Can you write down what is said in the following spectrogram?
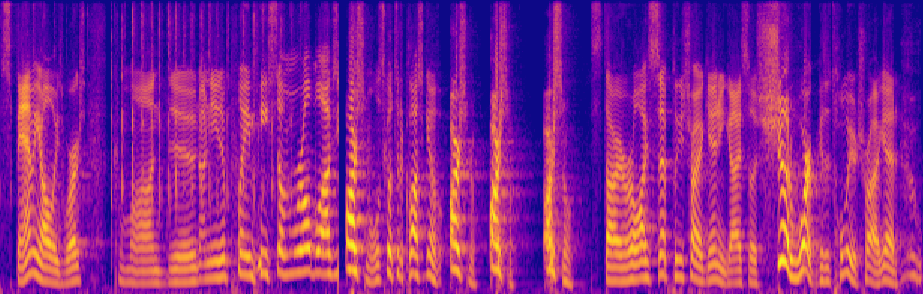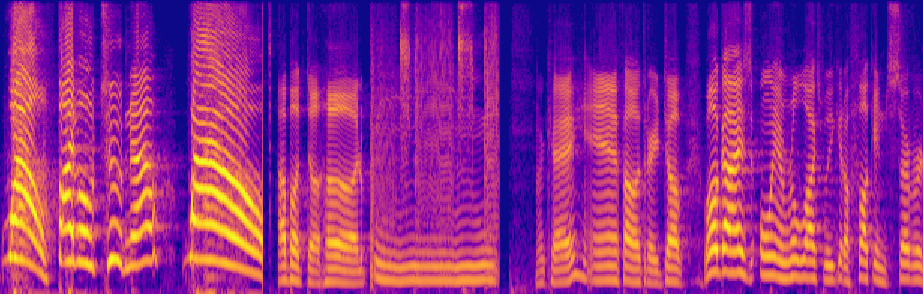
spamming always works. Come on, dude. I need to play me some Roblox. Arsenal. Let's go to the classic game of Arsenal. Arsenal. Arsenal. Starting Roblox said, please try again, you guys. So it should work because it told me to try again. Wow! 502 now? Wow! How about the HUD? Okay, and 503 dope. Well, guys, only in Roblox will you get a fucking server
